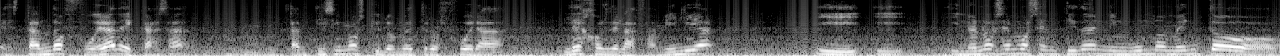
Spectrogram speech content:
estando fuera de casa, tantísimos kilómetros fuera, lejos de la familia, y no nos hemos sentido en ningún momento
